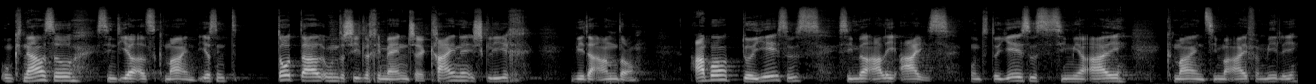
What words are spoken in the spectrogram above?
und genauso sind ihr als Gemeinde. Ihr seid total unterschiedliche Menschen. Keiner ist gleich wie der andere. Aber durch Jesus sind wir alle eins. Und durch Jesus sind wir eine Gemeinde, sind wir eine Familie.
